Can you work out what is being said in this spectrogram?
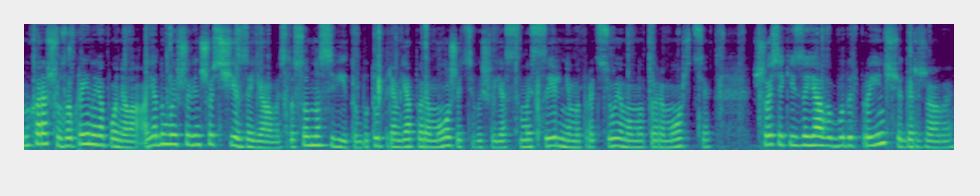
Ну, хорошо, за Україну я поняла. А я думаю, що він щось ще заяви стосовно світу, бо тут прям я переможець, вийшов, я, ми сильні, ми працюємо, ми переможці. Щось, якісь заяви будуть про інші держави,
